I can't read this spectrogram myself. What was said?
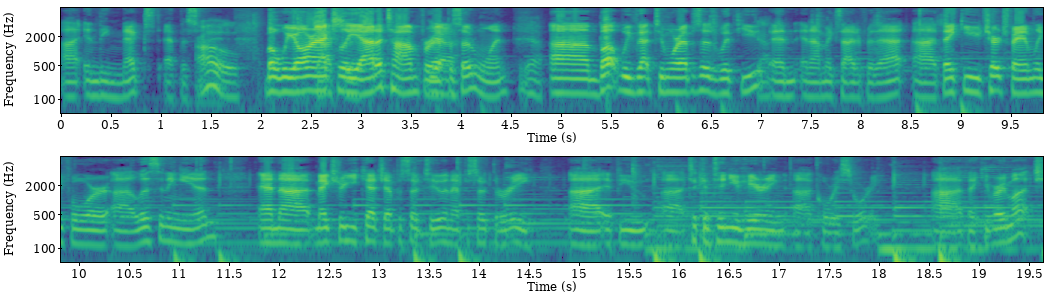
uh, in the next episode. Oh. But we are actually out of time for Yeah. episode one. Yeah. Um, but we've got two more episodes with you, Gotcha. and, and I'm excited for that. Uh, thank you, church family, for uh, listening in. And uh, make sure you catch episode two and episode three uh, if you uh, to continue hearing uh, Corey's story. Uh, thank you very much.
